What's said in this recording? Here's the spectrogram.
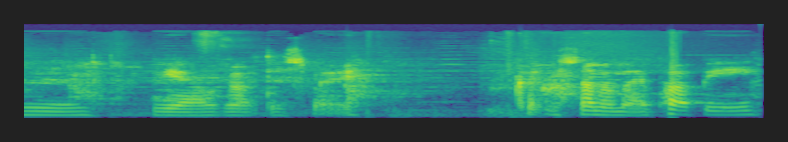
Hmm. Yeah, I'll go this way. Couldn't summon my puppy.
